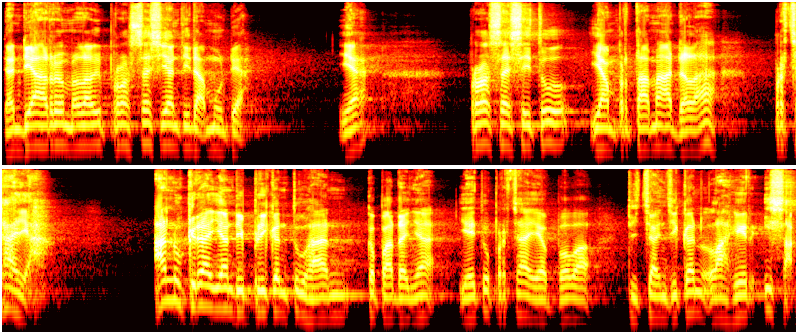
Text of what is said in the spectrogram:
Dan dia harus melalui proses yang tidak mudah. Ya, proses itu yang pertama adalah percaya. Anugerah yang diberikan Tuhan kepadanya yaitu percaya bahwa dijanjikan lahir Ishak.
